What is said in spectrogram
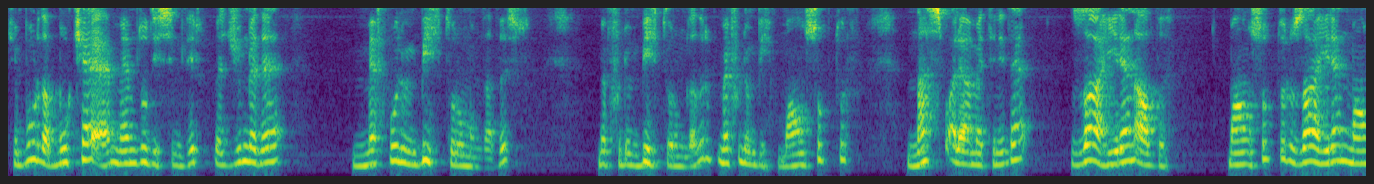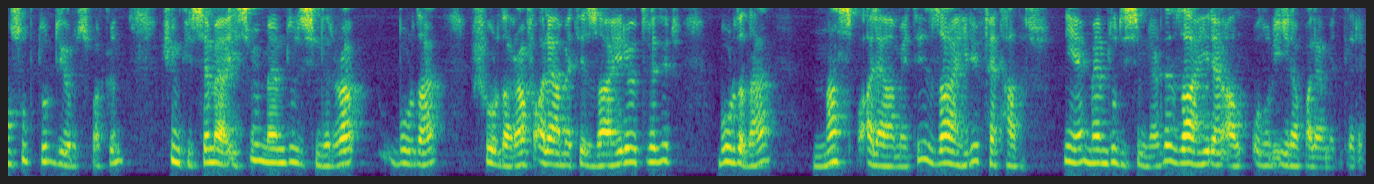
Şimdi burada buke memdud isimdir ve cümlede mef'ulün bih durumundadır. Mef'ulün bih durumdadır. Mef'ulün bih mansuptur. Nasb alametini de zahiren aldı. Mansuptur, zahiren mansuptur diyoruz bakın. Çünkü sema ismi memdud isimdir. Burada, şurada raf alameti zahiri ötredir. Burada da nasb alameti zahiri fethadır. Niye? Memdud isimlerde zahiren olur irap alametleri.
